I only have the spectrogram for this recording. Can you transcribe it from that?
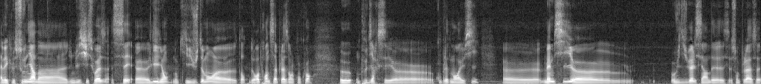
avec le souvenir d'un- d'une vichysoise, c'est euh, Lilian, donc qui justement tente de reprendre sa place dans le concours. On peut dire que c'est complètement réussi, même si au visuel, c'est un des- son plat, c'est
